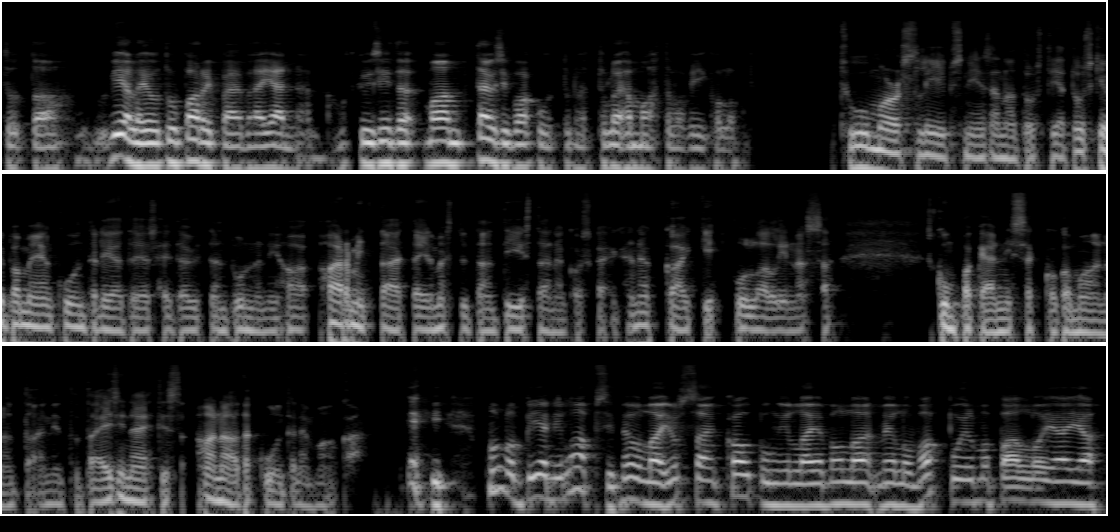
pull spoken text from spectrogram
tota, vielä joutuu pari päivää jännäämään, mutta kyllä siitä mä oon täysin vakuuttunut, että tulee ihan mahtava viikonloppu. Two more sleeps niin sanotusti, ja tuskinpa meidän kuuntelijoita, jos heitä yhtään tunne, niin harmittaa, että ilmestytään tiistaina, koska eiköhän ne ole kaikki Ullanlinnassa skumppakännissä koko maanantai, niin tota, ei siinä ehtisi hanaata kuuntelemaankaan. Ei, mulla on pieni lapsi, me ollaan jossain kaupungilla ja me ollaan, meillä on vappuilmapalloja ja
